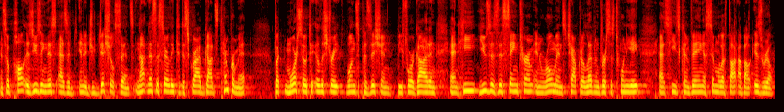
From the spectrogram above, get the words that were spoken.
And so Paul is using this as a, in a judicial sense, not necessarily to describe God's temperament, but more so to illustrate one's position before God. And, and he uses this same term in Romans chapter 11, verses 28, as he's conveying a similar thought about Israel.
